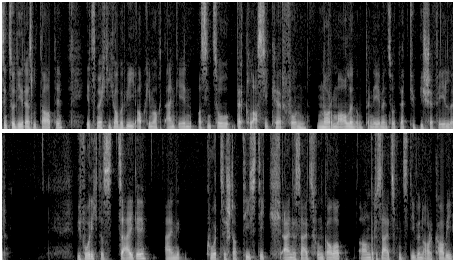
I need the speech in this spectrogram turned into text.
sind so die Resultate. Jetzt möchte ich aber wie abgemacht eingehen, was sind so der Klassiker von normalen Unternehmen, so der typische Fehler. Bevor ich das zeige, eine kurze Statistik, einerseits von Gallup, andererseits von Stephen R. Covey.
